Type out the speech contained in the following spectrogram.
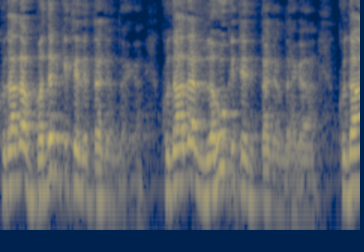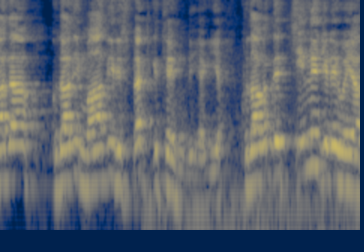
ਖੁਦਾ ਦਾ ਬਦਨ ਕਿੱਥੇ ਦਿੱਤਾ ਜਾਂਦਾ ਹੈਗਾ। ਖੁਦਾ ਦਾ ਲਹੂ ਕਿੱਥੇ ਦਿੱਤਾ ਜਾਂਦਾ ਹੈਗਾ। ਖੁਦਾ ਦਾ, ਖੁਦਾ ਦੀ ਮਾਂ ਦੀ ਰਿਸਪੈਕਟ ਕਿੱਥੇ ਹੁੰਦੀ ਹੈਗੀ ਆ। ਖੁਦਾਵੰਦ ਦੇ ਚੇਲੇ ਜਿਹੜੇ ਹੋਏ ਆ,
